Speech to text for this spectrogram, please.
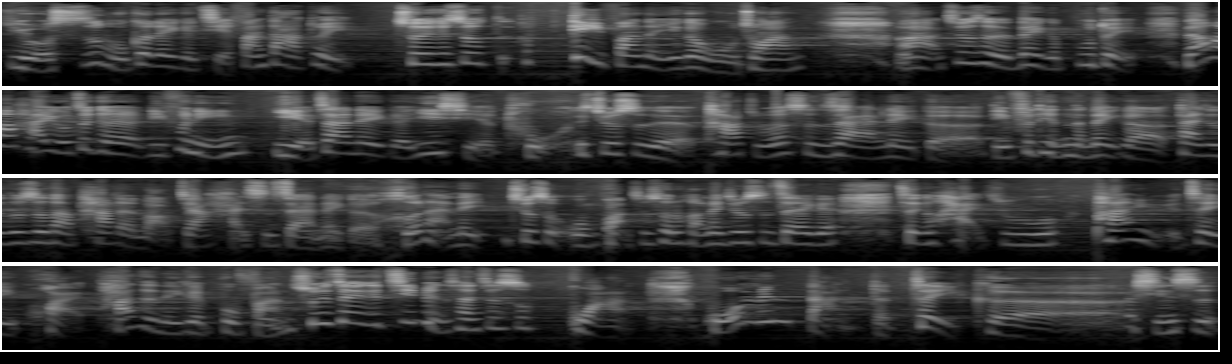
有十五个那个解放大队，所以说地方的一个武装，啊，就是那个部队。然后还有这个李富林也在那个一写图，就是他主要是在那个李富林的那个，大家都知道他的老家还是在那个河南那，就是我们广州说的河南，就是在那个这个海珠、番禺这一块，他的那个部分。所以这个基本上就是管国民党的这一个形式，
